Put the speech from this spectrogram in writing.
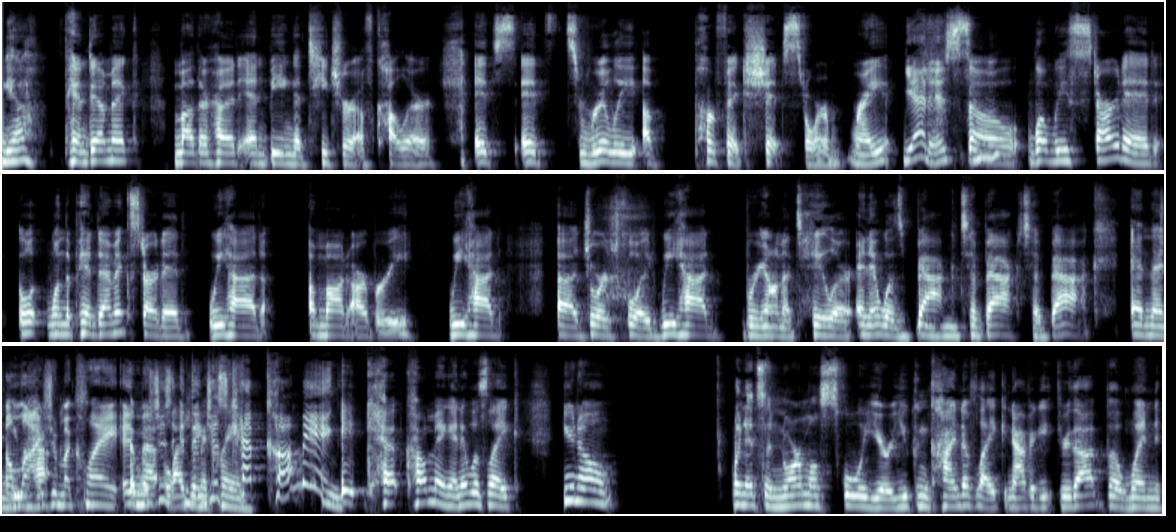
Yeah, pandemic, motherhood, and being a teacher of color. It's it's really a perfect shitstorm, right? Yeah, it is. So mm-hmm. when we started, when the pandemic started, we had Ahmaud Arbery, we had uh, George Floyd, we had Breonna Taylor, and it was back Mhm. to back to back. And then you ha- Elijah McClain. It was Elijah just, they just kept coming. it kept coming and it was like you know when it's a normal school year you can kind of like navigate through that but when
